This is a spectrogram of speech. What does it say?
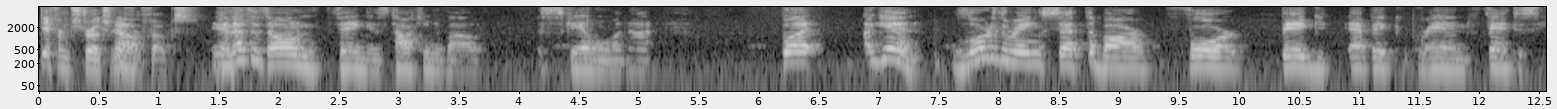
different strokes for No. different folks. Yeah, and that's its own thing is talking about scale and whatnot. But again, Lord of the Rings set the bar for big, epic, grand fantasy.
